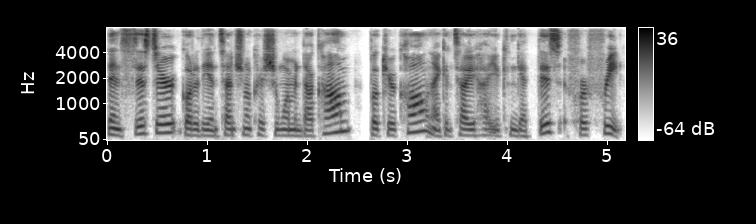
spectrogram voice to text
Then, sister, go to theintentionalchristianwoman.com, book your call, and I can tell you how you can get this for free.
